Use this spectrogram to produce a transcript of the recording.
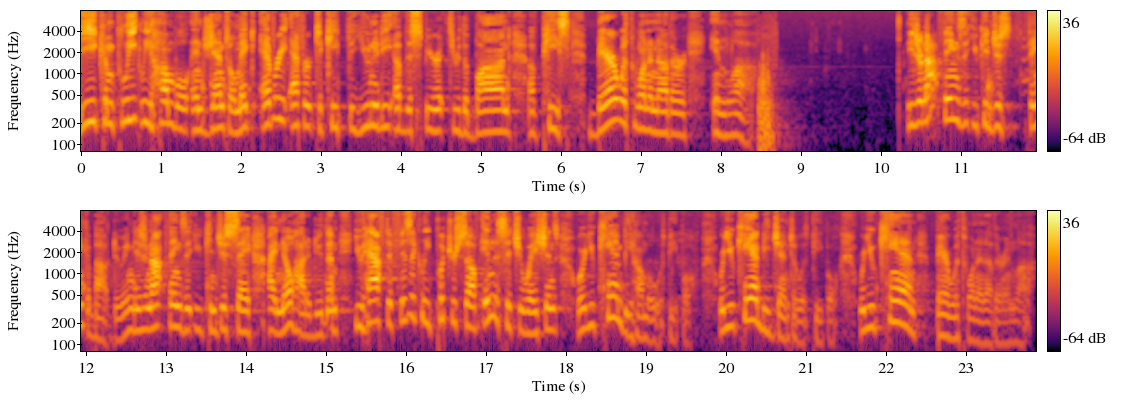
Be completely humble and gentle. Make every effort to keep the unity of the Spirit through the bond of peace. Bear with one another in love. These are not things that you can just think about doing. These are not things that you can just say, I know how to do them. You have to physically put yourself in the situations where you can be humble with people, where you can be gentle with people, where you can bear with one another in love.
